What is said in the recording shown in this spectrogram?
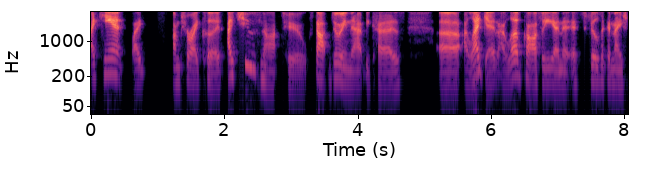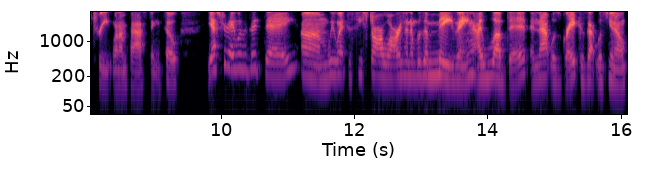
I can't like. I'm sure I could. I choose not to stop doing that because uh, I like it. I love coffee, and it, it feels like a nice treat when I'm fasting. So yesterday was a good day. Um, we went to see Star Wars and it was amazing. I loved it. And that was great because that was, you know,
